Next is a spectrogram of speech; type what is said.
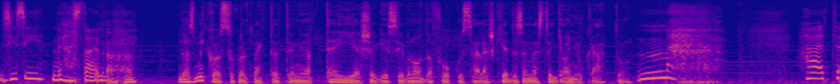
zizi, de aztán... Aha. De az mikor szokott megtörténni a teljes egészében odafókuszálás? Kérdezem ezt egy anyukától. Mm, hát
